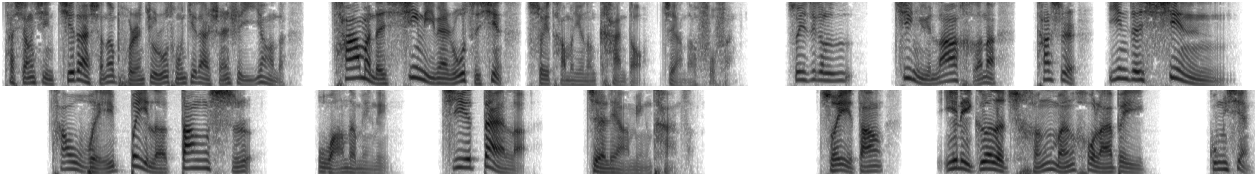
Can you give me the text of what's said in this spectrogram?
他相信接待神的仆人就如同接待神是一样的，他们的心里面如此信，所以他们就能看到这样的福分。所以这个。妓女拉合呢？她是因着信，她违背了当时王的命令，接待了这两名探子。所以，当耶利哥的城门后来被攻陷，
